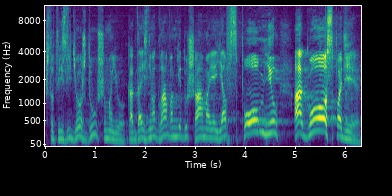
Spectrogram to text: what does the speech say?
что ты изведешь душу мою. Когда изнемогла во мне душа моя, я вспомнил о Господе.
